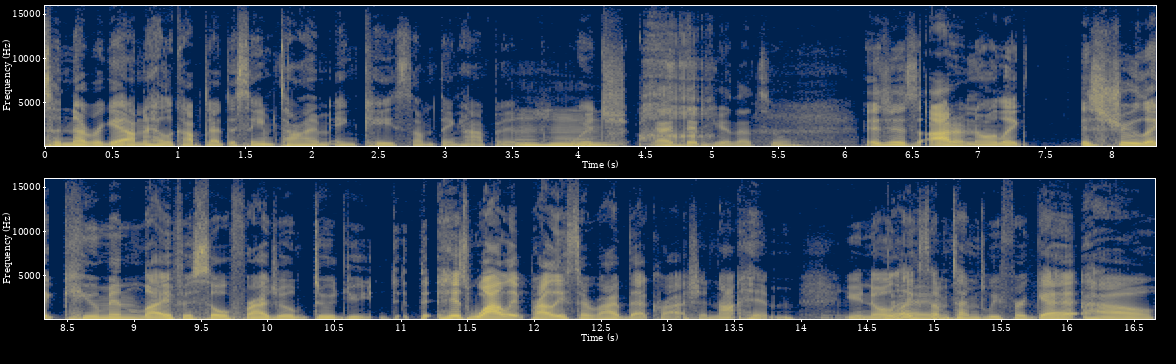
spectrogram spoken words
to never get on a helicopter at the same time in case something happened. Mhm. Which i did hear that too it's just I don't know, like it's true. Like human life is so fragile, dude. You th- his wallet probably survived that crash and not him. You know, like sometimes we forget how.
